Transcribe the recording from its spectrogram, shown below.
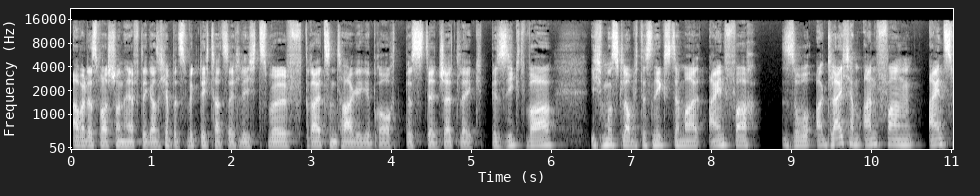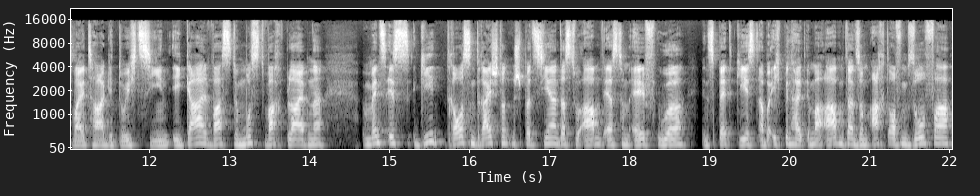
aber das war schon heftig. Also ich habe jetzt wirklich tatsächlich 12, 13 Tage gebraucht, bis der Jetlag besiegt war. Ich muss, glaube ich, das nächste Mal einfach so gleich am Anfang ein, zwei Tage durchziehen. Egal was, du musst wach bleiben. Ne? Und wenn es ist, geh draußen drei Stunden spazieren, dass du abend erst um 11 Uhr ins Bett gehst. Aber ich bin halt immer abend dann so um 8 auf dem Sofa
